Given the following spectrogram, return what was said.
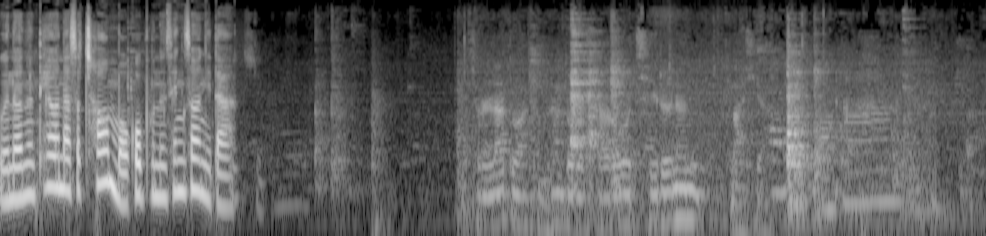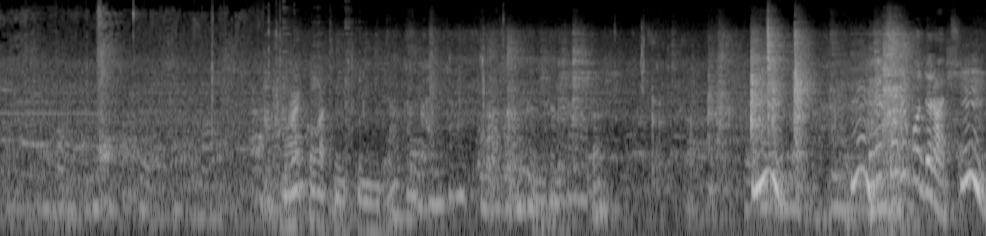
은어는 태어나서 처음 먹어보는 생선이다. 전라도와 경상도를 바로 지르는 맛이야. 정말 것 같은 느낌인데. 되게 꼬들꼬들하지?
